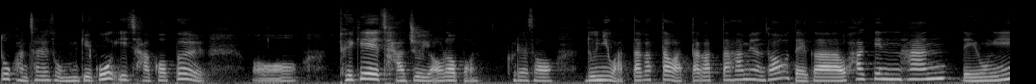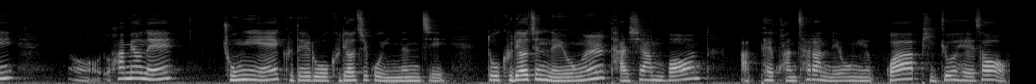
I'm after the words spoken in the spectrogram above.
또 관찰해서 옮기고 이 작업을 어, 되게 자주 여러 번 그래서 눈이 왔다 갔다 왔다 갔다 하면서 내가 확인한 내용이 어, 화면에 종이에 그대로 그려지고 있는지 또 그려진 내용을 다시 한번 앞에 관찰한 내용과 비교해서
